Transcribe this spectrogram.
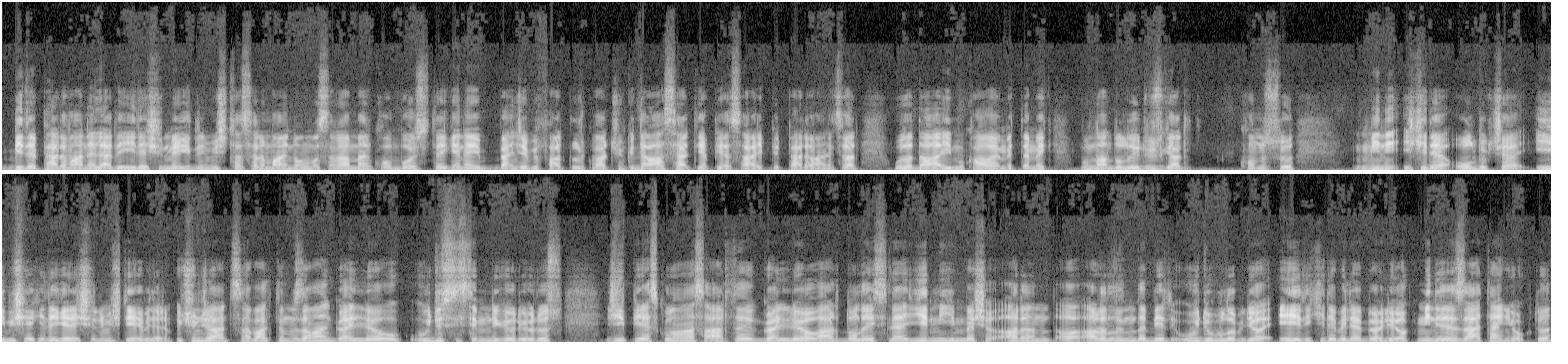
Bir de pervanelerde iyileştirmeye gidilmiş. Tasarım aynı olmasına rağmen kompozitte gene bence bir farklılık var. Çünkü daha sert yapıya sahip bir pervanesi var. Bu da daha iyi mukavemet demek. Bundan dolayı rüzgar konusu Mini 2'de oldukça iyi bir şekilde geliştirilmiş diyebilirim. Üçüncü artısına baktığımız zaman Galileo uydu sistemini görüyoruz. GPS GLONASS artı Galileo var. Dolayısıyla 20-25 aralığında bir uydu bulabiliyor. Air 2'de bile böyle yok. Mini'de zaten yoktu.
